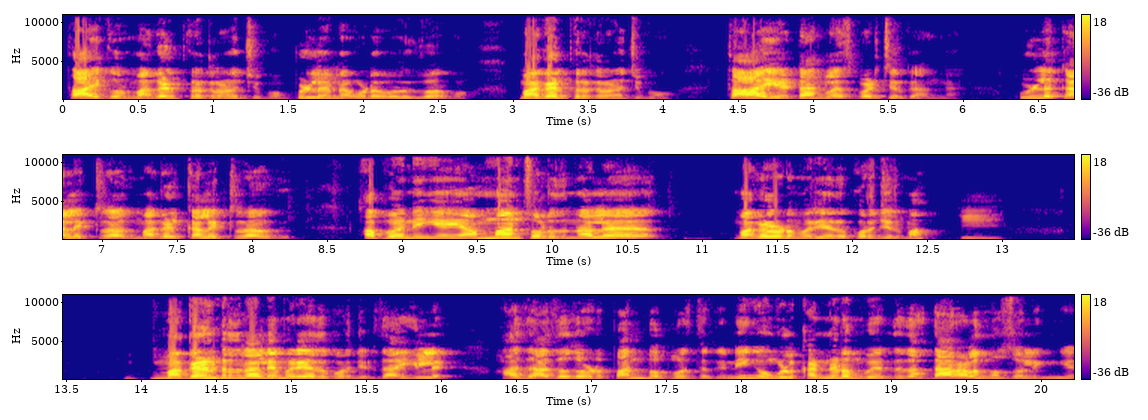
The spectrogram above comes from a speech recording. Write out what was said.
தாய்க்கு ஒரு மகள் பிறக்கிறான்னு வச்சுப்போம். பிள்ளைன்னா கூட ஒரு இதுவாக இருக்கும். மகள் பிறக்கிறான்னு வச்சுப்போம். தாய் எட்டாம் கிளாஸ் படிச்சிருக்காங்க. புள்ள கலெக்டர் ஆகுது மகள் கலெக்டர் ஆகுது. அப்போ நீங்கள் என் அம்மான்னு சொல்கிறதுனால மகளோட மரியாதை குறைஞ்சிருமா ம். மகள்ன்றதுனாலே மரியாதை குறைஞ்சிடுதா? இல்லை. அது அதோட பண்பை பொறுத்து இருக்கு நீங்கள் உங்களுக்கு கன்னடம் உயர்ந்ததா? தாராளமாக சொல்லிக்கிங்க.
